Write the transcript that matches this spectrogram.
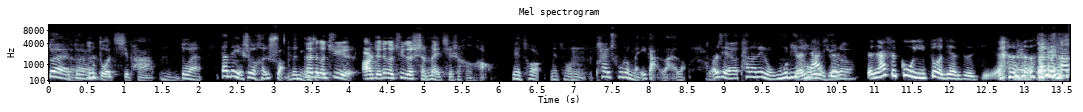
对对，多奇葩，嗯，对，但那也是个很爽的女主。但那个剧，而且那个剧的审美其实很好，没错没错，嗯，拍出了美感来了，而且他的那种无厘头，我觉得人家是故意作践自己，但是他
